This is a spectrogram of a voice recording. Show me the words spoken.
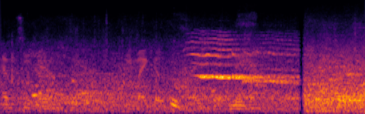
Haven't seen him. He might go.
